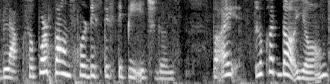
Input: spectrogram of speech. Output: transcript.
black. So 4 pounds for this 50p each, guys. But I look at that, young.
